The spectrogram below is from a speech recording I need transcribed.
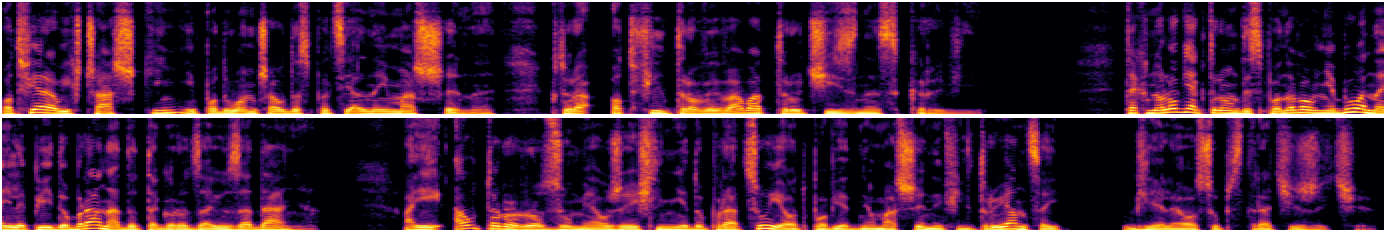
Otwierał ich czaszki i podłączał do specjalnej maszyny, która odfiltrowywała truciznę z krwi. Technologia, którą dysponował, nie była najlepiej dobrana do tego rodzaju zadania, a jej autor rozumiał, że jeśli nie dopracuje odpowiednio maszyny filtrującej, wiele osób straci życie.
